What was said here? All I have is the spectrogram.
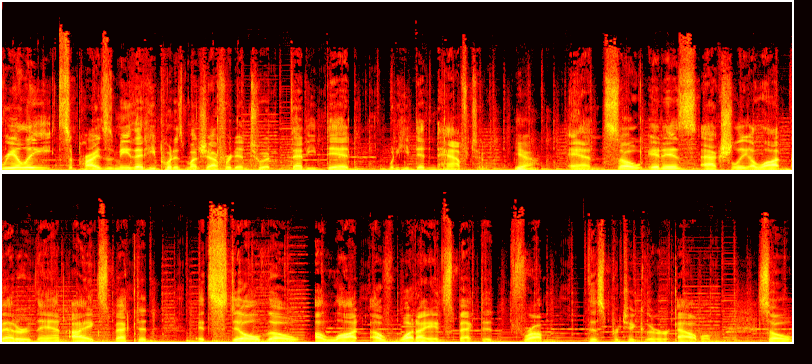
really surprises me that he put as much effort into it that he did when he didn't have to. Yeah. And so it is actually a lot better than I expected. It's still, though, a lot of what I expected from this particular album. So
